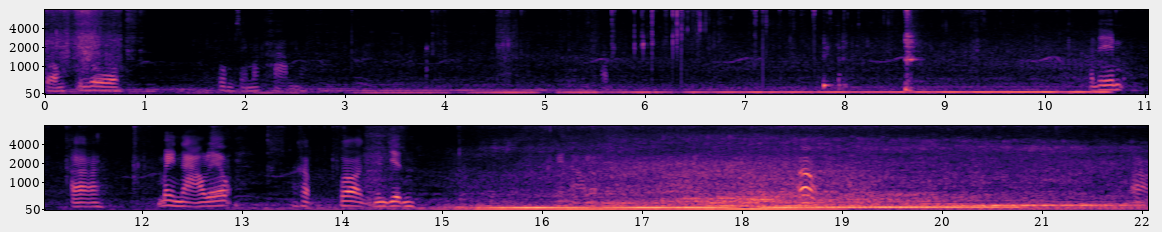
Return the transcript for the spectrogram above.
สองกิโลต้มใส่มะขามนะครับ อันนี้ อ่า ไม่หนาวแล้ว นะครับก็เย็นๆไม่หนาวแล้วอ้าวอ้าว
